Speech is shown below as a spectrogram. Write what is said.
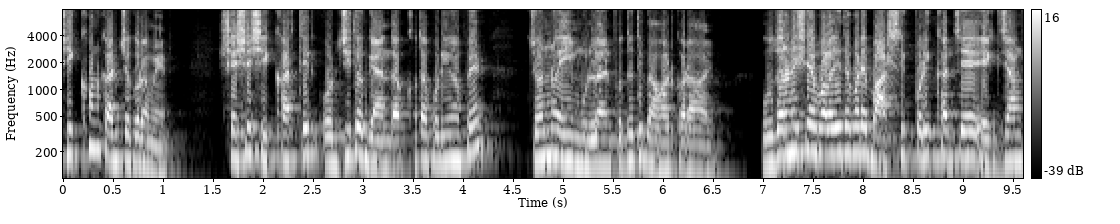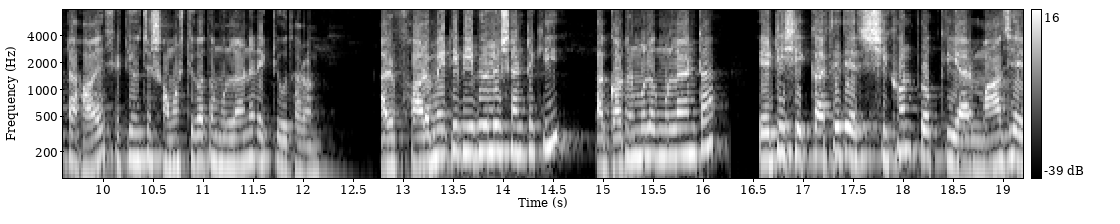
শিক্ষণ কার্যক্রমের শেষে শিক্ষার্থীর অর্জিত জ্ঞান দক্ষতা পরিমাপের জন্য এই মূল্যায়ন পদ্ধতি ব্যবহার করা হয়। উদাহরণ হিসেবে বলা যেতে পারে, বার্ষিক পরীক্ষার যে এক্সামটা হয়, সেটি হচ্ছে সমষ্টিগত মূল্যায়নের একটি উদাহরণ। আর ফরমেটিভ ইভলিউশনটা কি? বা গঠনমূলক মূল্যায়নটা? এটি শিক্ষার্থীদের শিখন প্রক্রিয়ার মাঝে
